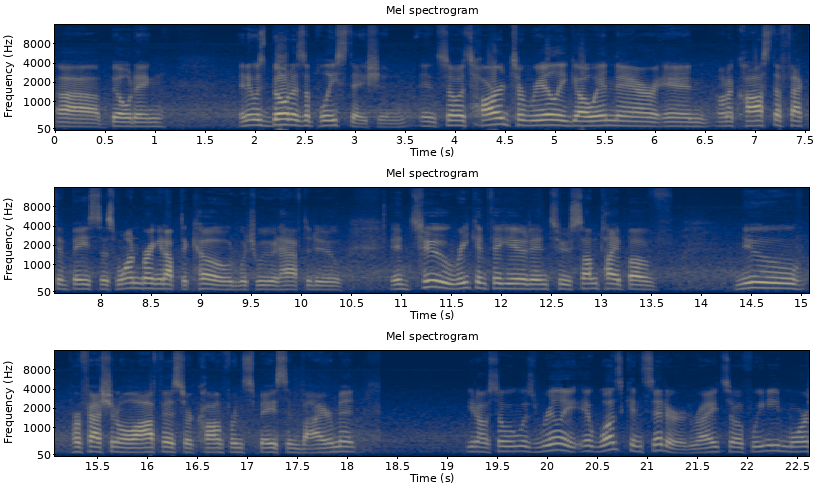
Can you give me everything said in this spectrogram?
uh, building. And it was built as a police station. And so it's hard to really go in there and, on a cost effective basis, one, bring it up to code, which we would have to do, and two, reconfigure it into some type of new professional office or conference space environment. You know, so it was really, it was considered, right? So if we need more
